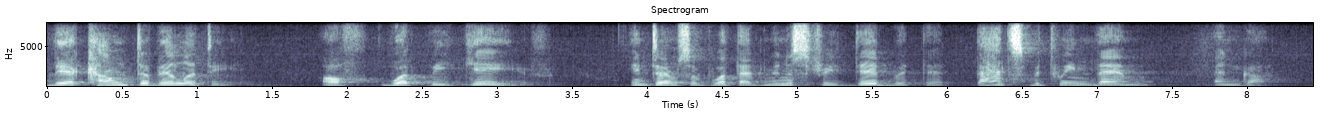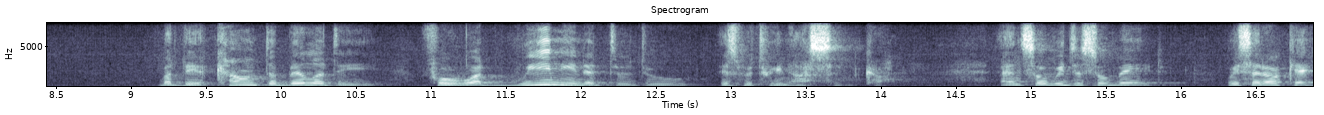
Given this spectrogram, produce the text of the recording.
the accountability of what we gave in terms of what that ministry did with it, that's between them and God. But the accountability for what we needed to do is between us and God. And so we just obeyed. We said, okay,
